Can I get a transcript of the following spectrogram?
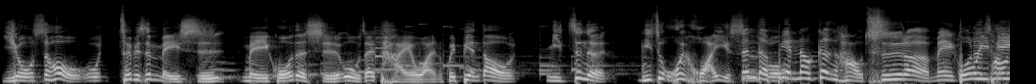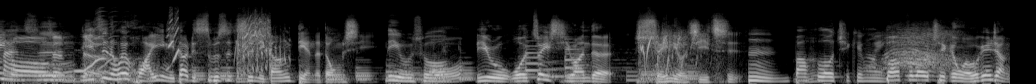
有时候我特别是美食，美国的食物在台湾会变到你真的，你就会怀疑是真的说变到更好吃了。美国的超难吃，，你真的会怀疑你到底是不是吃你刚刚点的东西。例如说，哦，例如我最喜欢的水牛鸡翅。嗯，Buffalo Chicken Wing，Buffalo chicken wing，我跟你讲，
